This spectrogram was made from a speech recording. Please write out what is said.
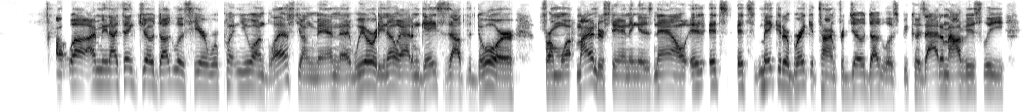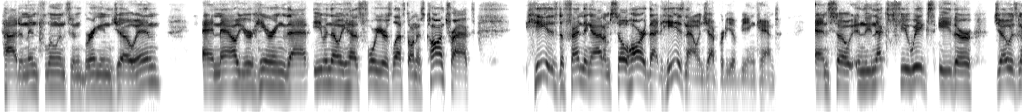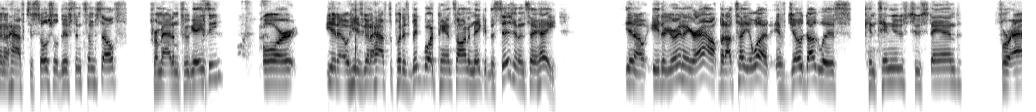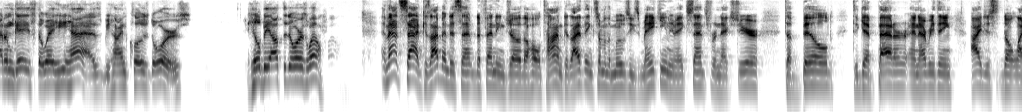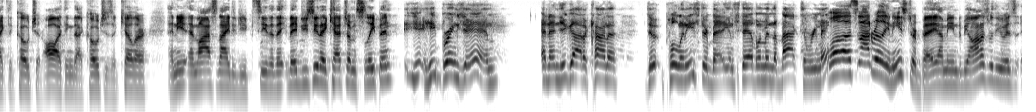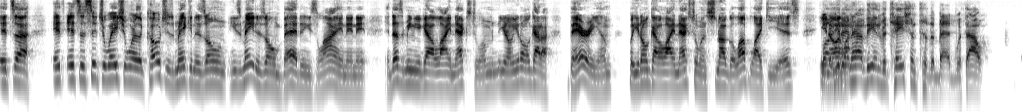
Oh, well, I mean, I think Joe Douglas here, we're putting you on blast, young man. Uh, we already know Adam Gase is out the door. From what my understanding is now, it, it's it's make it or break it time for Joe Douglas because Adam obviously had an influence in bringing Joe in, and now you're hearing that even though he has four years left on his contract, he is defending Adam so hard that he is now in jeopardy of being canned. And so in the next few weeks, either Joe is going to have to social distance himself from Adam Fugazi, or you know he's going to have to put his big boy pants on and make a decision and say, hey, you know, either you're in or you're out. But I'll tell you what, if Joe Douglas continues to stand for Adam Gase the way he has behind closed doors, he'll be out the door as well. And that's sad because I've been defending Joe the whole time because I think some of the moves he's making, it makes sense for next year to build, to get better and everything. I just don't like the coach at all. I think that coach is a killer. And he, and last night, did you see that they, they did you see they catch him sleeping? He brings you in and then you got to kind of do, pull an Easterby and stab him in the back to remain. Well, it's not really an Easterby. I mean, to be honest with you, it's, it's a, it, it's a situation where the coach is making his own, he's made his own bed and he's lying in it. It doesn't mean you got to lie next to him. You know, you don't got to bury him, but you don't got to lie next to him and snuggle up like he is. You well, know, you didn't have the invitation to the bed without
